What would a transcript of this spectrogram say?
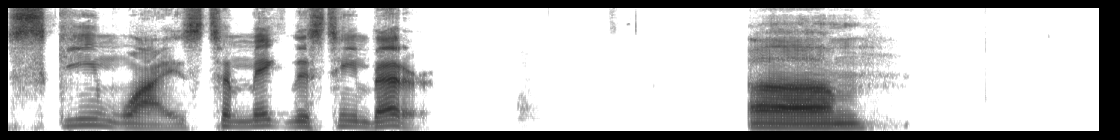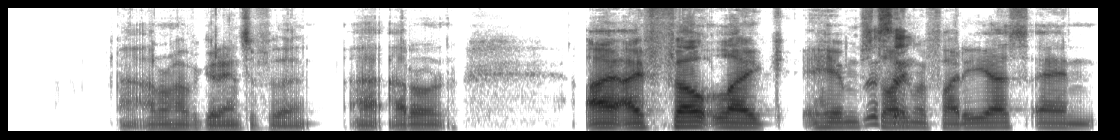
scheme wise to make this team better? Um, I don't have a good answer for that. I, I don't. I I felt like him Listen. starting with Farias and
